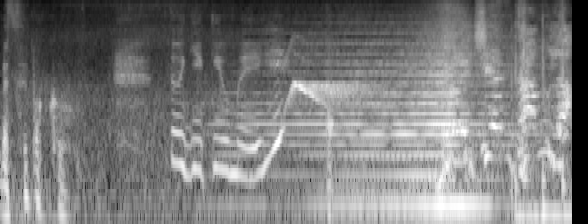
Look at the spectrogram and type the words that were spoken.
merci beaucoup. Tôi Việt Kiều Mỹ người chiến thắng là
